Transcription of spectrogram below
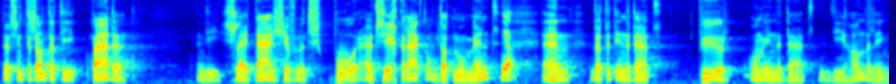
Dat is interessant dat die paden en die slijtage van het spoor uit zicht raakt op dat moment. Ja. En dat het inderdaad puur om inderdaad die handeling.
